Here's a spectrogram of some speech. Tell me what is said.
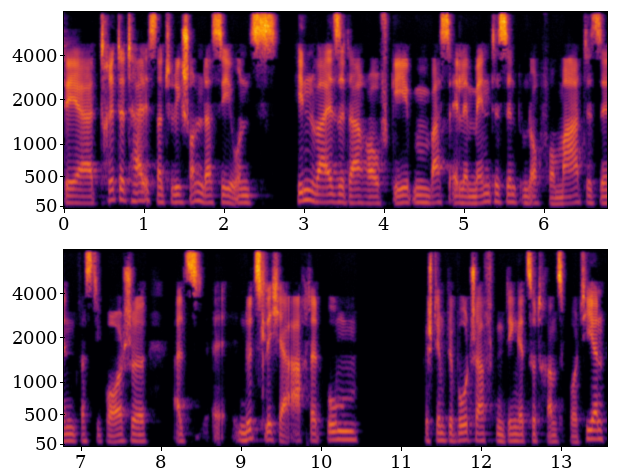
der dritte Teil ist natürlich schon, dass sie uns Hinweise darauf geben, was Elemente sind und auch Formate sind, was die Branche als äh, nützlich erachtet, um bestimmte Botschaften, Dinge zu transportieren.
